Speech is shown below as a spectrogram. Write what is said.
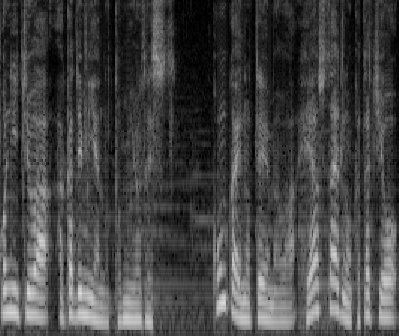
こんにちはアカデミアの富代です。今回のテーマはヘアスタイルの形を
